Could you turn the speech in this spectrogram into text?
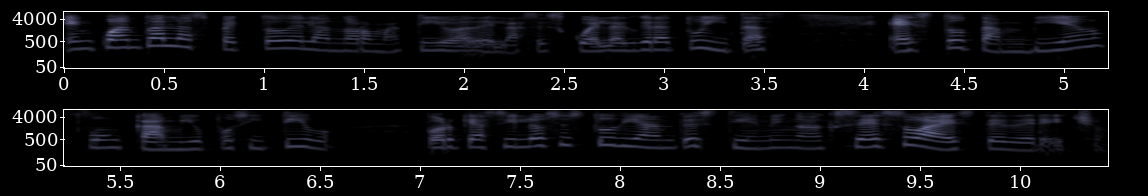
En cuanto al aspecto de la normativa de las escuelas gratuitas, esto también fue un cambio positivo, porque así los estudiantes tienen acceso a este derecho,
